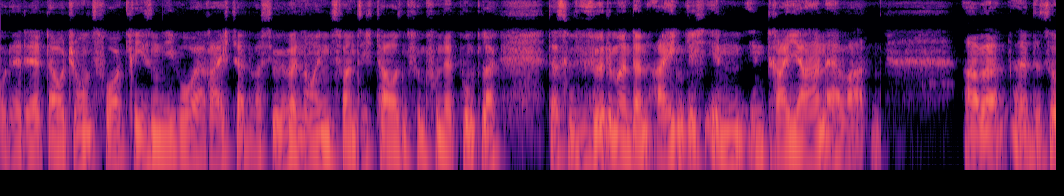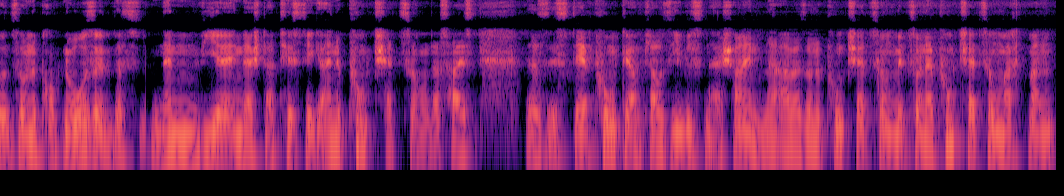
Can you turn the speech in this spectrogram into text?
oder der Dow Jones Vorkrisenniveau erreicht hat, was über 29.500 Punkte lag, das würde man dann eigentlich in, in drei Jahren erwarten. Aber äh, so, so eine Prognose, das nennen wir in der Statistik eine Punktschätzung. Das heißt, das ist der Punkt, der am plausibelsten erscheint. Ne? Aber so eine Punktschätzung, mit so einer Punktschätzung macht man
